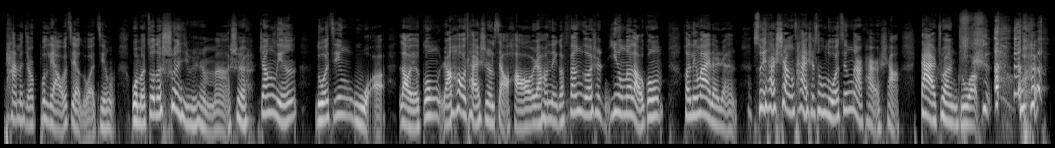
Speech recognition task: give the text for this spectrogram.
他们就是不了解罗京，我们做的顺序是什么？是张琳。罗京，我老爷公，然后才是小豪，然后那个帆哥是一农的老公和另外的人，所以他上菜是从罗京那儿开始上大转 桌。我。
